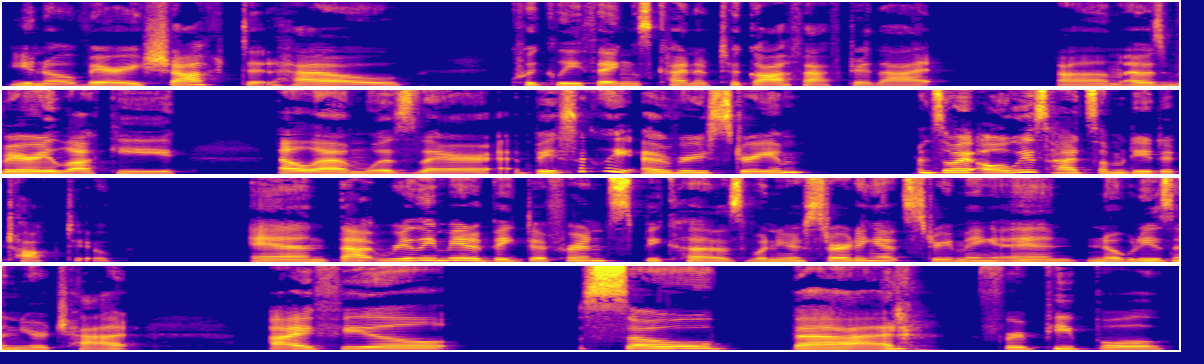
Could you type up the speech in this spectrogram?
you know, very shocked at how quickly things kind of took off after that. Um, I was very lucky. LM was there basically every stream. And so I always had somebody to talk to. And that really made a big difference because when you're starting out streaming and nobody's in your chat, I feel so bad for people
